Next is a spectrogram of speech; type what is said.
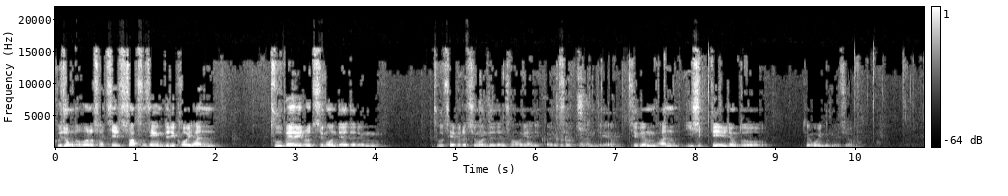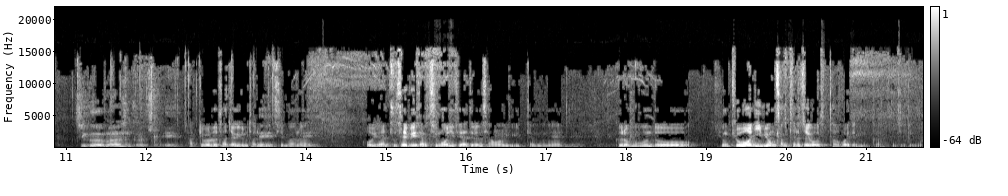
그 정도면 사실 수학 선생님들이 거의 한 두 배로 증원돼야 되는 두세 배로 증원돼야 되는 상황이 아닐까 이렇게 그렇죠. 생각되는데요. 네. 지금 한 20대 1 정도 되고 있는 거죠. 지금은 그렇죠. 예. 학교별로 사정이 좀 다르겠지만은 네. 네. 거의 한 두세 배 이상 증원이 돼야 되는 상황이기 때문에 네. 그런 부분도 지금 교원 임용 상태는 저희가 어떻다고 봐야 됩니까? 전체적으로.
